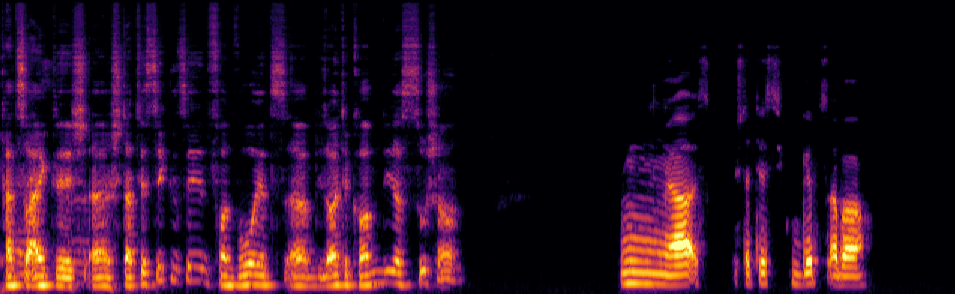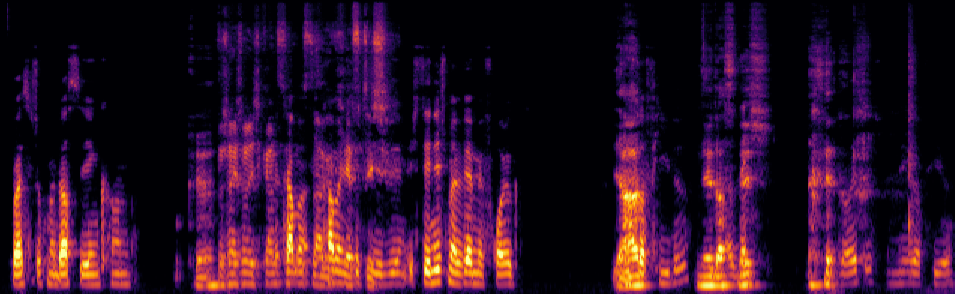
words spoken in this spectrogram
Kannst Ja, du eigentlich äh, Statistiken sehen, von wo jetzt ähm, die Leute kommen, die das zuschauen? Hm, ja, es, Statistiken gibt's, aber ich weiß nicht, ob man das sehen kann. Okay. Wahrscheinlich noch nicht ganz kann man, kann man nicht so viel aussagekräftig. sehen. Ich sehe nicht mehr, wer mir folgt. Ja, zwar viele nee, das Also nicht. Leute, mega viel.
